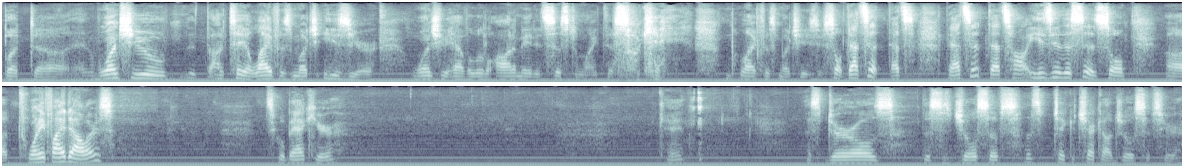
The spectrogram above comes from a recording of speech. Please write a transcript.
But uh, once you I'll tell you life is much easier once you have a little automated system like this okay life is much easier. So that's it. That's that's it. That's how easy this is. So uh, $25 let's go back here. Okay. That's Daryl's. This is Joseph's. Let's take a check out Joseph's here.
